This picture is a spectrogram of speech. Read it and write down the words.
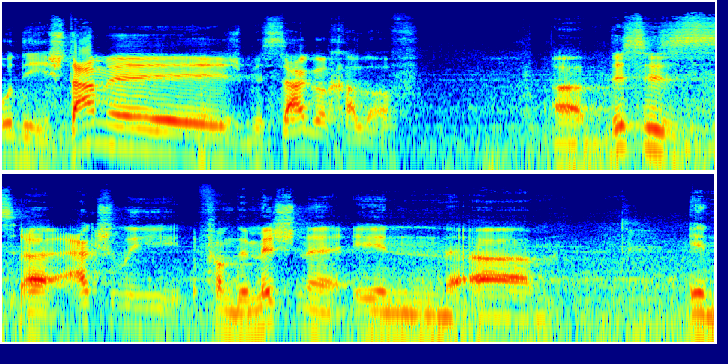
Udi ishtamesh b'sago chalof. Uh, this is uh, actually from the Mishnah in um, in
